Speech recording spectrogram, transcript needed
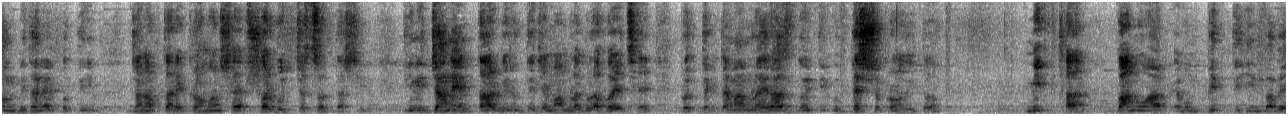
সংবিধানের প্রতি জনাব তারেক রহমান সাহেব সর্বোচ্চ শ্রদ্ধাশীল। তিনি জানেন তার বিরুদ্ধে যে মামলাগুলো হয়েছে, প্রত্যেকটা মামলায় রাজনৈতিক উদ্দেশ্য প্রণোদিত, মিথ্যা বানোয়াট এবং ভিত্তিহীনভাবে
